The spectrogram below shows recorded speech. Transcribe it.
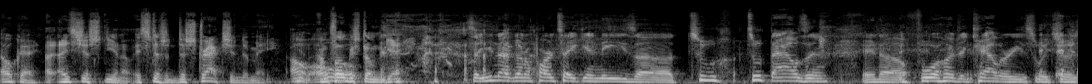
Okay. Uh, It's just you know, it's just a distraction to me. Oh, You know, I'm oh. focused on the game. So you're not going to partake in these uh, two two thousand and uh, four hundred calories, which is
